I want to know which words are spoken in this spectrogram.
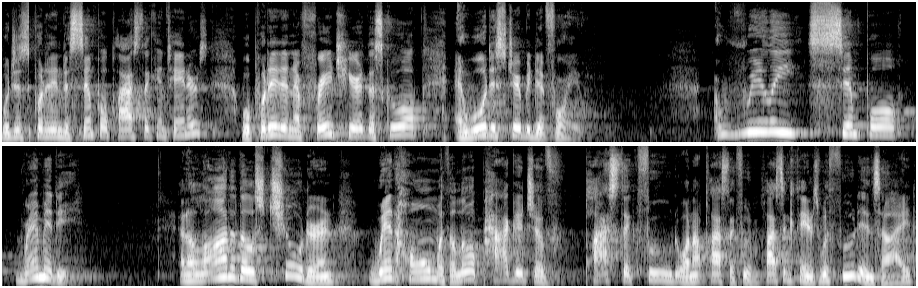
We'll just put it into simple plastic containers. We'll put it in a fridge here at the school, and we'll distribute it for you. A really simple remedy. And a lot of those children went home with a little package of plastic food, well, not plastic food, but plastic containers with food inside.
